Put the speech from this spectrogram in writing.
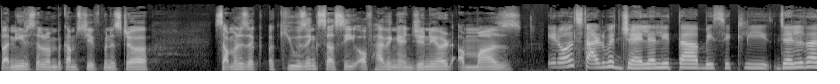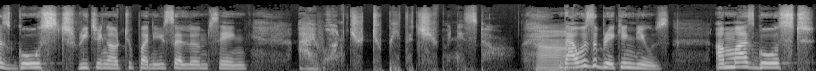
Paneer Selvam becomes chief minister. Someone is accusing Sasi of having engineered Amma's. It all started with Jayalalitha basically. Jayalalitha's ghost reaching out to Panir Selvam saying, I want you to be the chief minister. Ah. That was the breaking news. Amma's ghost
